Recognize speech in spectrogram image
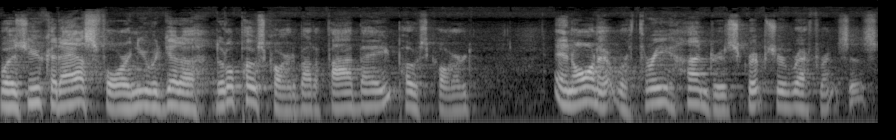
was you could ask for, and you would get a little postcard, about a five by eight postcard, and on it were 300 scripture references.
